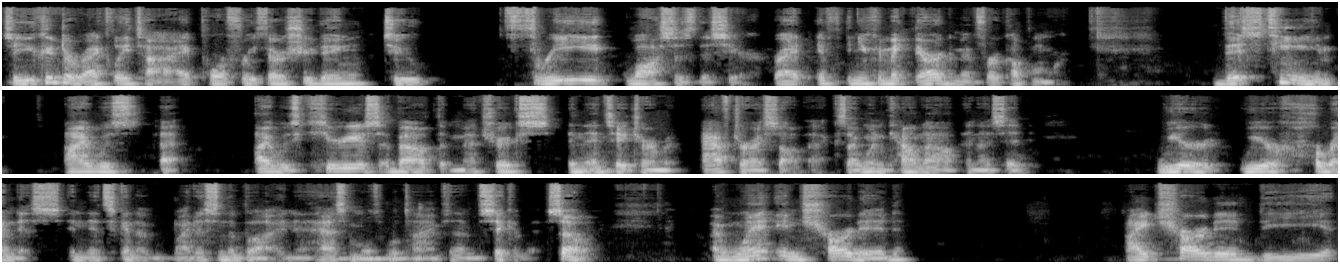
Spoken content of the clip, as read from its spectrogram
So you could directly tie poor free throw shooting to three losses this year, right? If and you can make the argument for a couple more. This team, I was uh, I was curious about the metrics in the NCAA tournament after I saw that because I went and count out and I said, we are we are horrendous and it's going to bite us in the butt and it has multiple times and I'm sick of it. So I went and charted. I charted the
